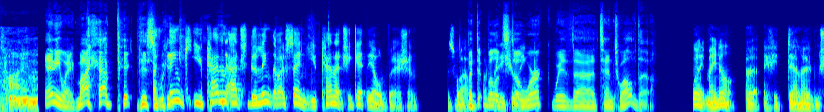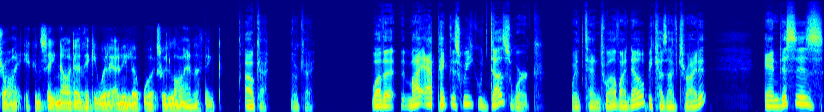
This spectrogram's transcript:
time. Anyway, my app pick this I week. I think you can actually the link that I've sent. You can actually get the old version as well. but I'm will it still sure you- work with uh, 1012 though? Well, it may not, but if you download and try it, you can see. No, I don't think it will. It only look, works with Lion, I think. Okay, okay. Well, the my app pick this week does work with 1012. I know because I've tried it, and this is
